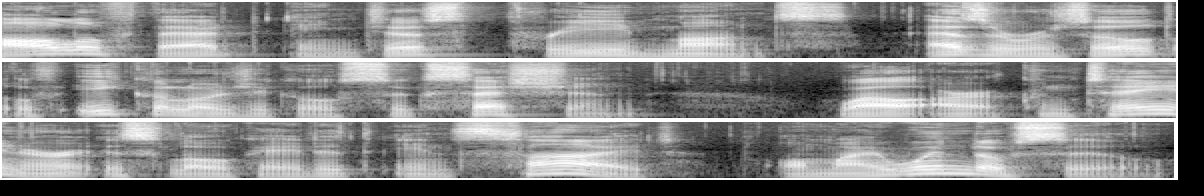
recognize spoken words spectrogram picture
All of that in just three months, as a result of ecological succession, while our container is located inside on my windowsill.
